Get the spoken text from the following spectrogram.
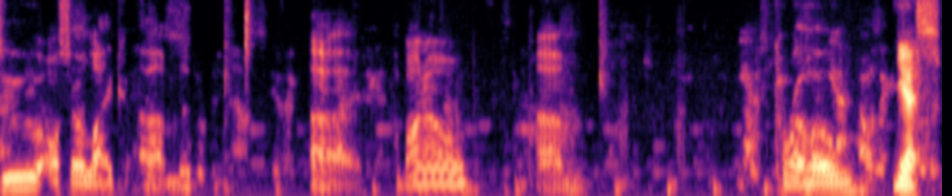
do also like um, uh, Habano, um, Corojo. yes.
